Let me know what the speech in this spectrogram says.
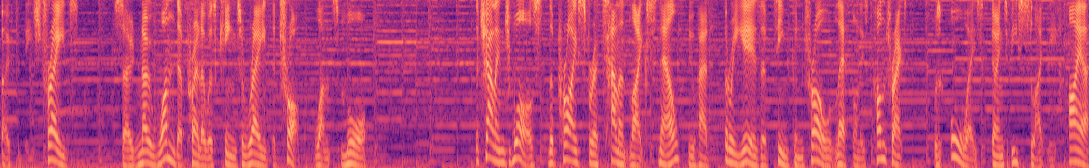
both of these trades. So no wonder Preller was keen to raid the Trop once more. The challenge was the price for a talent like Snell, who had three years of team control left on his contract, was always going to be slightly higher.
